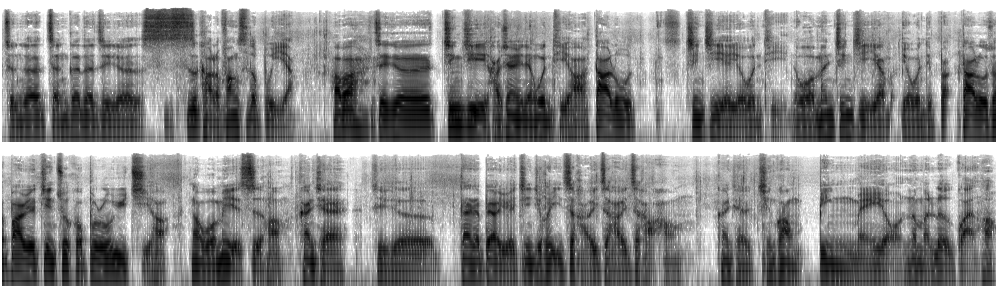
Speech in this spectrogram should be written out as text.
整个整个的这个思思考的方式都不一样，好吧？这个经济好像有点问题哈，大陆经济也有问题，我们经济也有问题。大大陆说八月进出口不如预期哈，那我们也是哈，看起来。这个大家不要以为经济会一直好，一直好，一直好哈，看起来情况并没有那么乐观哈。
